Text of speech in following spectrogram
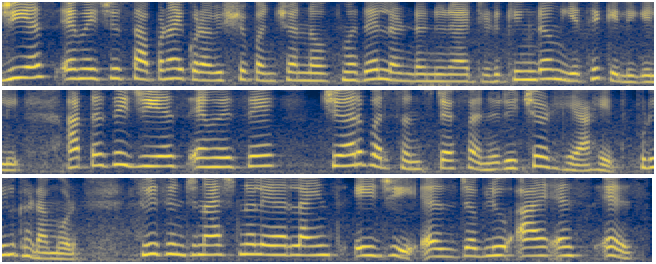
जी एस एम एची स्थापना एकोणावीसशे पंच्याण्णवमध्ये लंडन युनायटेड किंगडम येथे केली गेली. आताचे जी एस एम एचे चेअरपर्सन स्टेफन रिचर्ड हे आहेत. पुढील घडामोड. Swiss international airlines A G S W I S S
